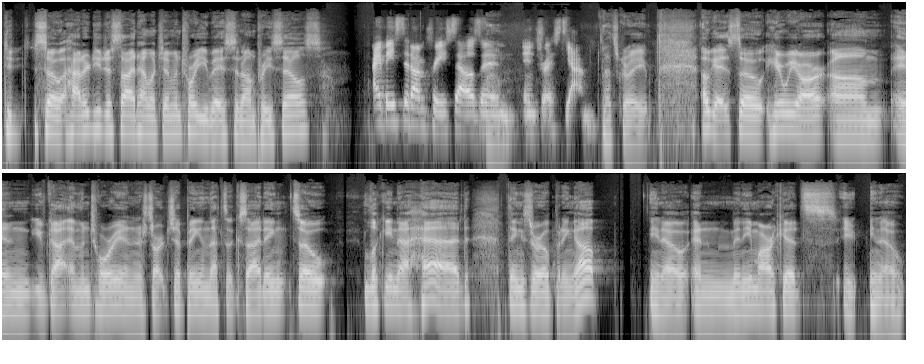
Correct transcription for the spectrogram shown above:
did so? How did you decide how much inventory you based it on pre-sales? I based it on pre-sales and interest. Yeah. That's great. Okay, so here we are, um, and you've got inventory and you start shipping, and that's exciting. So looking ahead, things are opening up. You know, in many markets, you, you know,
